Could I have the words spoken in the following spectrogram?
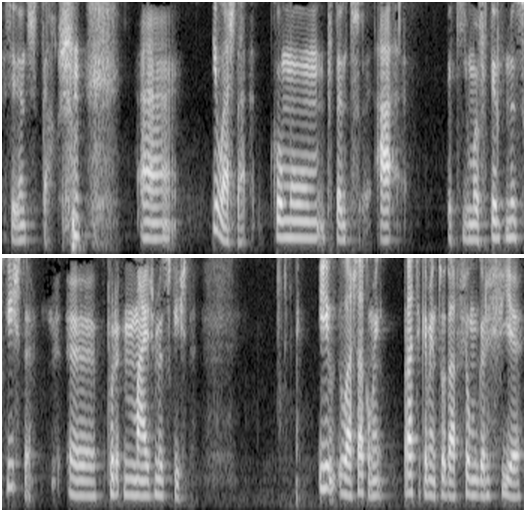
acidentes de carros. uh, e lá está. Como, portanto, há aqui uma vertente masoquista, uh, mais masoquista. E lá está, como em praticamente toda a filmografia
